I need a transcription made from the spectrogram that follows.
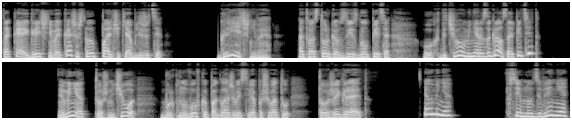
такая гречневая каша, что вы пальчики оближете». «Гречневая!» — от восторга взвизгнул Петя. «Ох, до чего у меня разыгрался аппетит?» «У меня тоже ничего», — буркнул Вовка, поглаживая себя по животу. «Тоже играет». «И у меня». Всем на удивление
